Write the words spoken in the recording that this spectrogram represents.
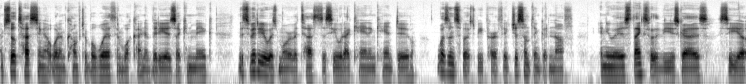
I'm still testing out what I'm comfortable with and what kind of videos I can make. This video is more of a test to see what I can and can't do. Wasn't supposed to be perfect, just something good enough. Anyways, thanks for the views guys. See ya.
